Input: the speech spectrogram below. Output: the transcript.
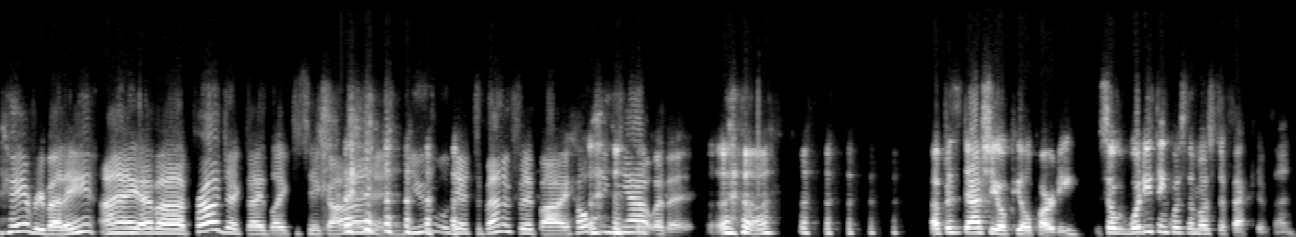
Hey, everybody, I have a project I'd like to take on, and you will get to benefit by helping me out with it. a pistachio peel party. So, what do you think was the most effective then?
